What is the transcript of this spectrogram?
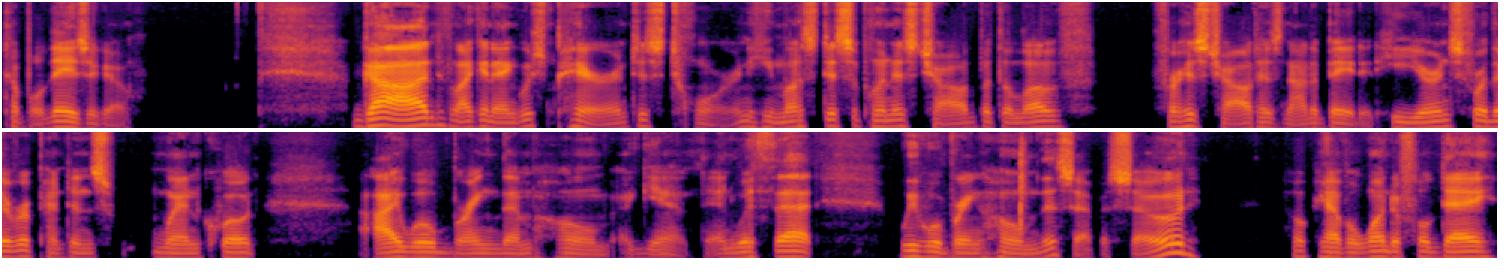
couple of days ago. God, like an anguished parent, is torn. He must discipline his child, but the love for his child has not abated. He yearns for their repentance when, quote, I will bring them home again. And with that, we will bring home this episode. Hope you have a wonderful day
